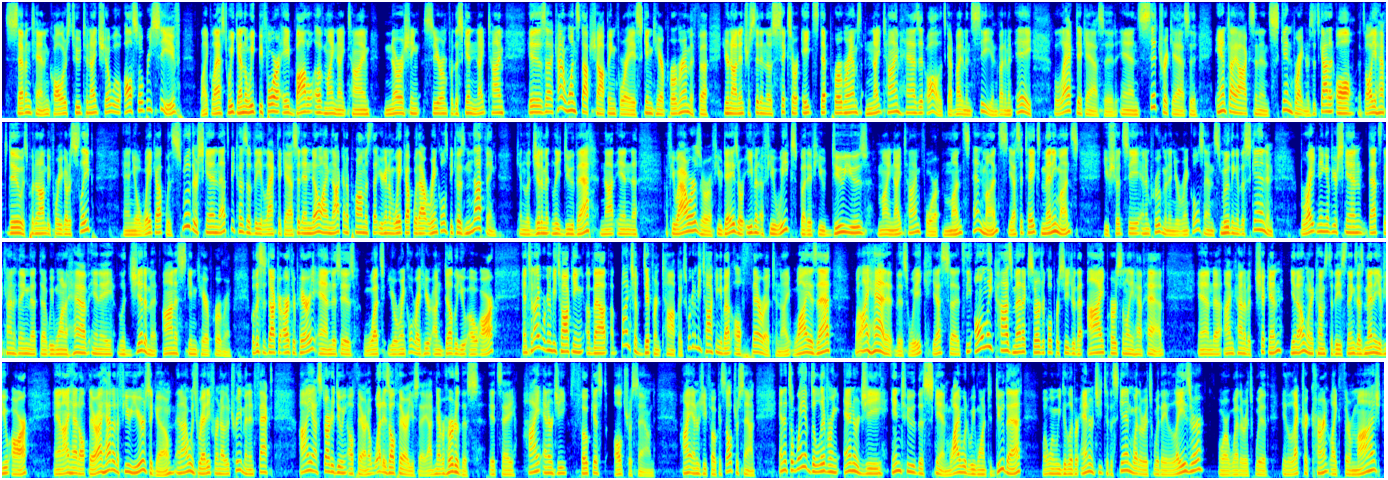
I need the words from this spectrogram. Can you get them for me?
0710. And callers to tonight's show will also receive, like last week and the week before, a bottle of my nighttime nourishing serum for the skin. Nighttime is uh, kind of one stop shopping for a skincare program. If uh, you're not interested in those six or eight step programs, Nighttime has it all. It's got vitamin C and vitamin A, lactic acid and citric acid, antioxidants, skin brighteners. It's got it all. That's all you have to do is put it on before you go to sleep. And you'll wake up with smoother skin. That's because of the lactic acid. And no, I'm not going to promise that you're going to wake up without wrinkles because nothing can legitimately do that, not in a few hours or a few days or even a few weeks. But if you do use my nighttime for months and months, yes, it takes many months, you should see an improvement in your wrinkles and smoothing of the skin and brightening of your skin. That's the kind of thing that uh, we want to have in a legitimate, honest skincare program. Well, this is Dr. Arthur Perry, and this is What's Your Wrinkle right here on WOR. And tonight we're going to be talking about a bunch of different topics. We're going to be talking about Ulthera tonight. Why is that? Well, I had it this week. Yes, uh, it's the only cosmetic surgical procedure that I personally have had. And uh, I'm kind of a chicken, you know, when it comes to these things, as many of you are. And I had Ulthera. I had it a few years ago, and I was ready for another treatment. In fact, I uh, started doing Ulthera. Now, what is Ulthera, you say? I've never heard of this. It's a high energy focused ultrasound. High energy focused ultrasound. And it's a way of delivering energy into the skin. Why would we want to do that? Well, when we deliver energy to the skin, whether it's with a laser or whether it's with electric current like Thermage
